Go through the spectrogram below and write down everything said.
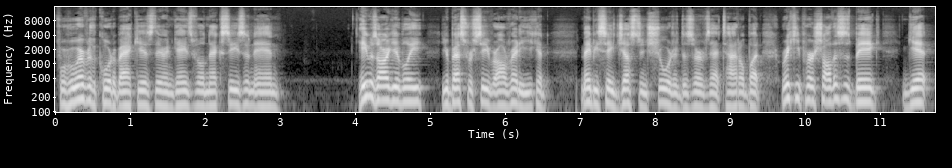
for whoever the quarterback is there in Gainesville next season. And he was arguably your best receiver already. You could maybe say Justin Shorter deserves that title, but Ricky Pearsall, this is big. Get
